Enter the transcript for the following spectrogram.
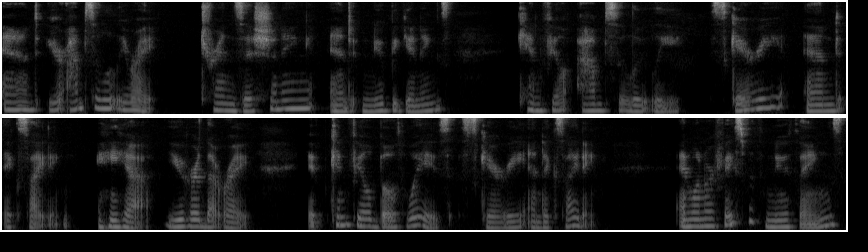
And you're absolutely right transitioning and new beginnings can feel absolutely scary and exciting. Yeah, you heard that right. It can feel both ways scary and exciting. And when we're faced with new things,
